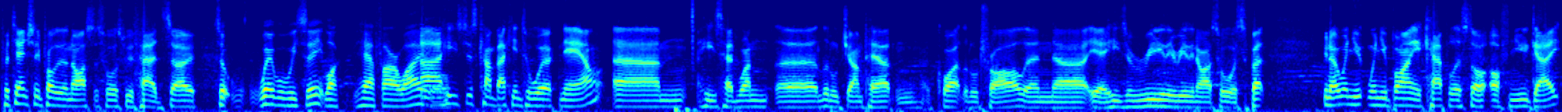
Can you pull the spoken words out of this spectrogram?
potentially probably the nicest horse we've had. So So where will we see? Like how far away? uh, he's just come back into work now. Um, he's had one uh, little jump out and a quiet little trial, and uh, yeah, he's a really, really nice horse. But you know, when you when you're buying a capitalist off, off Newgate,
